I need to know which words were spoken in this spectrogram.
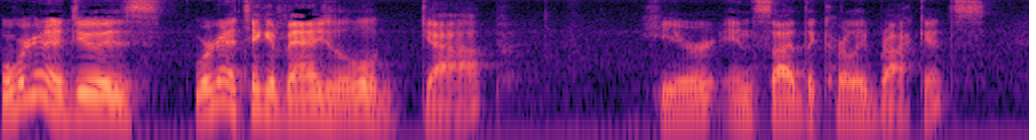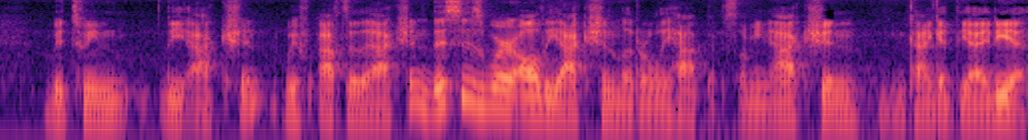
what we're going to do is we're going to take advantage of the little gap here inside the curly brackets between the action after the action. This is where all the action literally happens. I mean action you can kind of get the idea.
